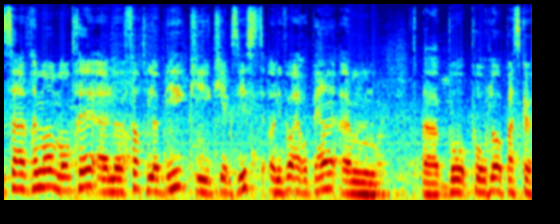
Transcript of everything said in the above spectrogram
Ça a vraiment montré euh, le fort lobby qui, qui, existe au niveau européen euh, pour, pour l'eau parce que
